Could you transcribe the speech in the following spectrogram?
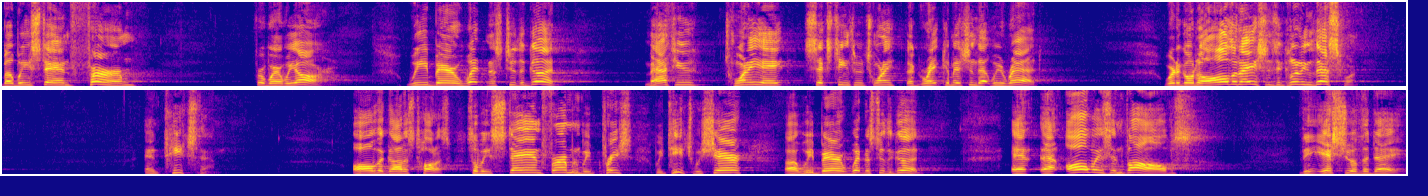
but we stand firm for where we are. We bear witness to the good. Matthew 28, 16 through 20, the Great Commission that we read. We're to go to all the nations, including this one, and teach them all that God has taught us. So we stand firm and we preach, we teach, we share, uh, we bear witness to the good. And that always involves the issue of the day.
